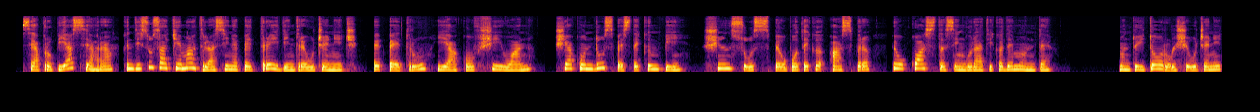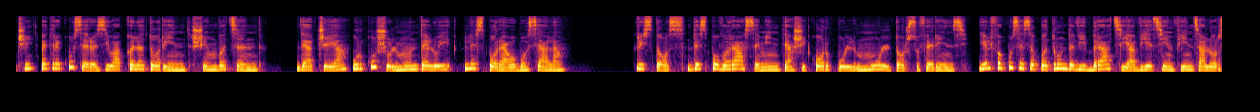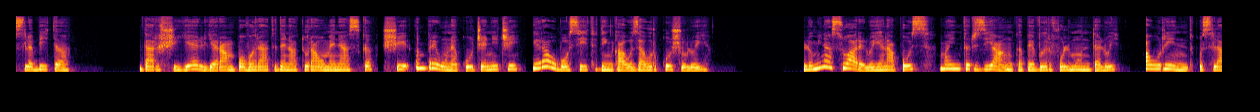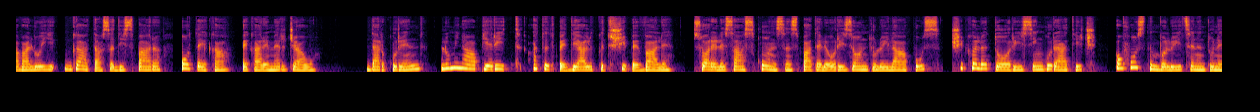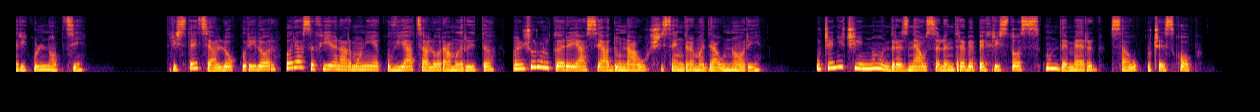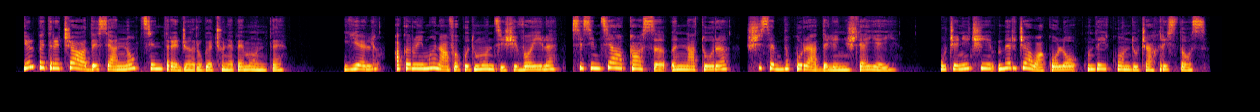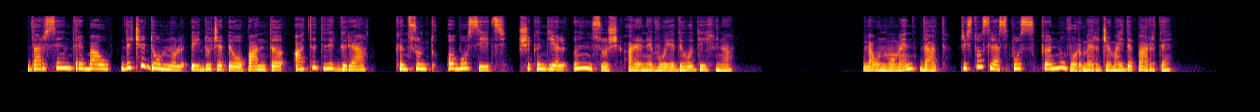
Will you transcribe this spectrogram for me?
Se apropia seara când Isus a chemat la sine pe trei dintre ucenici pe Petru, Iacov și Ioan și a condus peste câmpii și în sus, pe o potecă aspră, pe o coastă singuratică de munte. Mântuitorul și ucenicii petrecuseră ziua călătorind și învățând. De aceea, urcușul muntelui le sporea oboseala. Hristos despovărase mintea și corpul multor suferinți. El făcuse să pătrundă vibrația vieții în ființa lor slăbită, dar și el era împovărat de natura omenească și, împreună cu ucenicii, era obosit din cauza urcușului. Lumina soarelui în apus mai întârzia încă pe vârful muntelui, aurind cu slava lui, gata să dispară, poteca pe care mergeau. Dar curând, lumina a pierit atât pe deal cât și pe vale. Soarele s-a ascuns în spatele orizontului la apus și călătorii singuratici au fost învăluiți în întunericul nopții. Tristețea locurilor părea să fie în armonie cu viața lor amărâtă, în jurul căreia se adunau și se îngrămădeau norii. Ucenicii nu îndrăzneau să-l întrebe pe Hristos unde merg sau cu ce scop. El petrecea adesea nopți întregi în rugăciune pe munte. El, a cărui mână a făcut munții și văile, se simțea acasă în natură și se bucura de liniștea ei. Ucenicii mergeau acolo unde îi conducea Hristos dar se întrebau de ce Domnul îi duce pe o pantă atât de grea când sunt obosiți și când el însuși are nevoie de odihnă. La un moment dat, Hristos le-a spus că nu vor merge mai departe.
